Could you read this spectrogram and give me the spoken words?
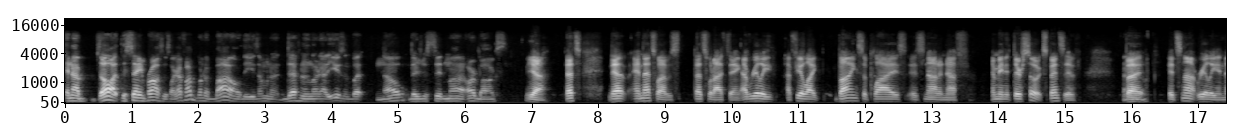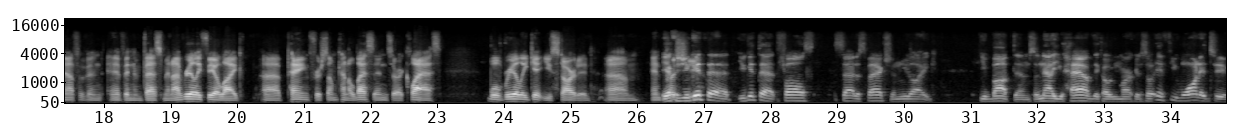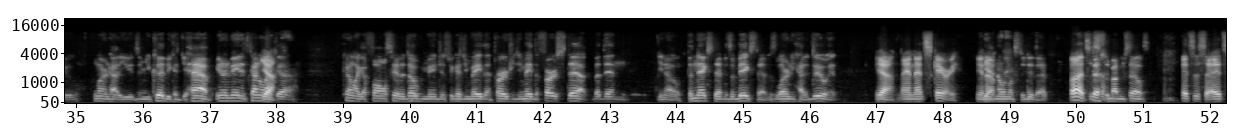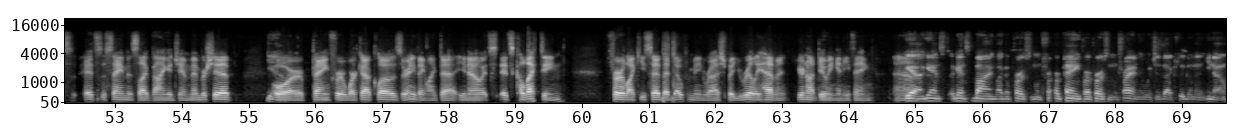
And I thought the same process. Like if I'm going to buy all these, I'm going to definitely learn how to use them. But no, they're just sitting in my art box. yeah that's that and that's what i was that's what i think i really i feel like buying supplies is not enough i mean they're so expensive but it's not really enough of an of an investment. I really feel like uh, paying for some kind of lessons or a class will really get you started um, and yeah, because you get that you get that false satisfaction. You like you bought them, so now you have the Copic markers. So if you wanted to learn how to use them, you could because you have. You know what I mean? It's kind of Yeah. like a kind of like a false hit of dopamine just because you made that purchase. You made the first step, but then you know the next step is a big step is learning how to do it. yeah, and that's scary. You know, yeah, no one wants to do that, well, it's especially by themselves. it's the it's it's the same as like buying a gym membership Yeah, or paying for workout clothes or anything like that. You know, it's it's collecting for like you said that dopamine rush, but you really haven't. You're not doing anything. Um, yeah, against against buying like a personal tra- or paying for a personal trainer, which is actually going to you know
